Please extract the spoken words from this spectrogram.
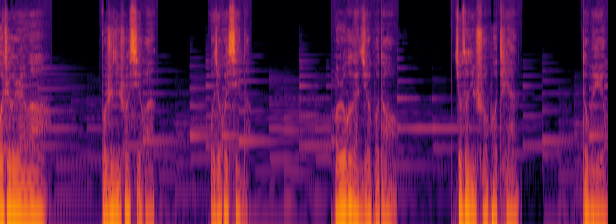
我这个人啊，不是你说喜欢，我就会信的。我如果感觉不到，就算你说破天，都没用。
